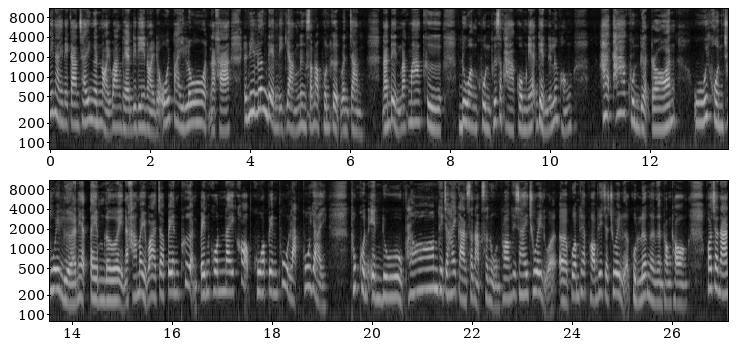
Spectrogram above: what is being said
วินัยในการใช้เงินหน่อยวางแผนดีๆหน่อยเดี๋ยวโอ้ยไปโลดนะคะ แล้วนี่เรื่องเด่นอีกอย่างหนึ่งสำหรับคนเกิดวันจันทร์นะเด่นมากๆคือ ดวงคุณพฤษภาคมเนี้ยเด่นในเรื่องของถ้าคุณเดือดร้อน อุ้ยคนช่วยเหลือเนี่ยเต็มเลยนะคะ ไม่ว่าจะเป็นเพื่อนเป็นคนในครอบครัวเป็นผู้หลักผู้ใหญ่ ทุกคนเอ็นดู พร้อมที่จะให้การสนับสนุน พร้อมที่จะให้ช่วยเหลือเอ่อพร้อมที่พร้อมที่จะช่วยเหลือคุณเรื่องเงินเงินทองทอง เพราะฉะนั้น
